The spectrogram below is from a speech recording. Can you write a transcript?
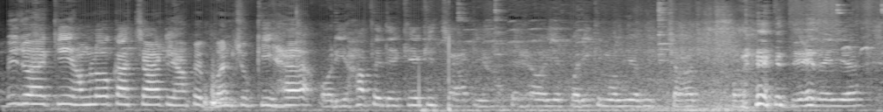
अभी जो है कि हम लोग का चाट यहाँ पे बन चुकी है। और यहाँ पे देखिए कि चाट यहाँ पे है और ये परी की मम्मी अभी चाट दे रही है।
